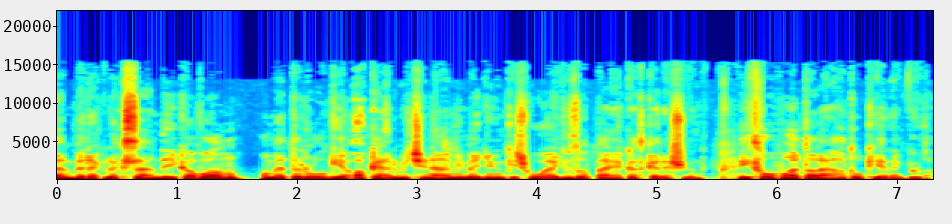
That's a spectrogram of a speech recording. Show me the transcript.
embereknek szándéka van, a meteorológia akármit csinál, mi megyünk és hóágyúzott pályákat keresünk. Itthon hol találhatók ilyenek, Gyula?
